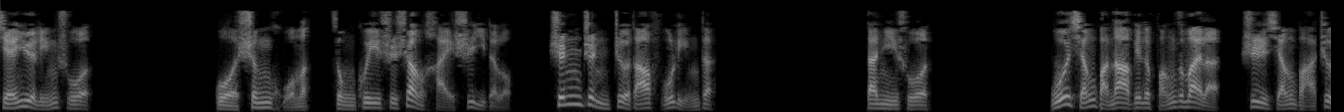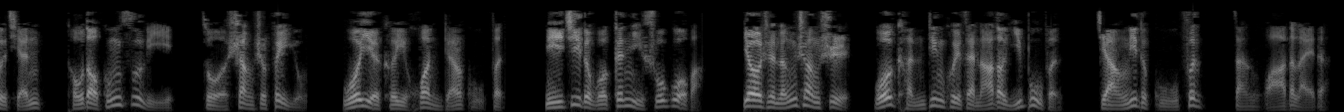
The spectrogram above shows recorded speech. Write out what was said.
钱月玲说：“过生活嘛，总归是上海适宜的喽。深圳这搭福陵的。”丹尼说：“我想把那边的房子卖了，是想把这钱投到公司里做上市费用，我也可以换点股份。你记得我跟你说过吧？要是能上市。”我肯定会再拿到一部分奖励的股份，咱划得来的。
